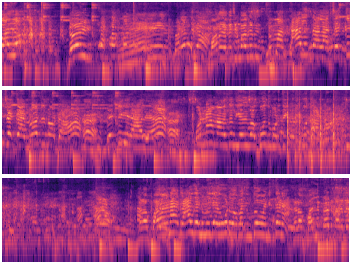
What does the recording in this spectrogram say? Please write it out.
பாயா. டேய். பணம் எக்கச்சக்கமாகுது சும்மா தாளு தாளா செக்கு செக்கா நோட்டு நோட்டா. வச்சுக்கிற ஆளு. ஒன்னாம் மகத்துல எதுவா கூத்து முடிச்சுக்கிறது கூத்தாடணும். ராவு கண்ணு முடிக்காத வீட்டு பார்த்து தூங்க வேண்டியது தானே? பள்ளி மேட்டு நகர்ல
